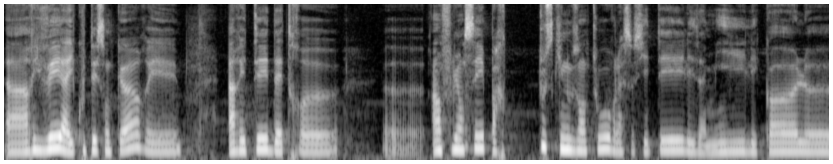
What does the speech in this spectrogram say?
à arriver à écouter son cœur et arrêter d'être influencé par tout ce qui nous entoure, la société, les amis, l'école, euh,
